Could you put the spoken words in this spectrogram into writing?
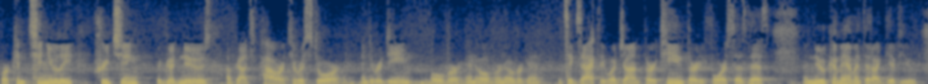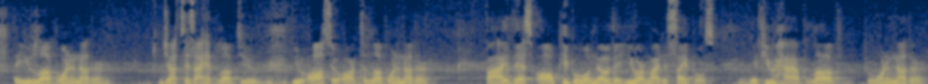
we're continually preaching the good news of God's power to restore and to redeem over and over and over again. It's exactly what John 13, 34 says this, a new commandment that I give you, that you love one another. Just as I have loved you, you also ought to love one another. By this, all people will know that you are my disciples, if you have love for one another.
